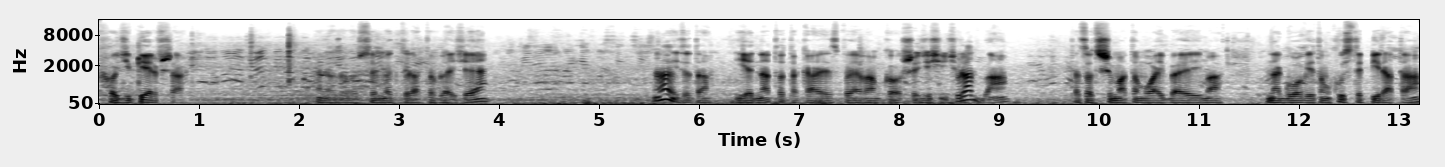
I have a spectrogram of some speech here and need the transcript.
wchodzi pierwsza. Teraz zobaczymy, która to wlezie. No i to ta jedna to taka jest, powiem wam, około 60 lat ma. Ta co trzyma tą łajbę i ma na głowie tą chustę pirata.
